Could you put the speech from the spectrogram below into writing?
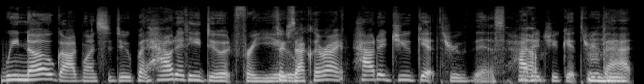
we know God wants to do, but how did He do it for you? That's exactly right. How did you get through this? How Yeah. did you get through mm-hmm. that?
